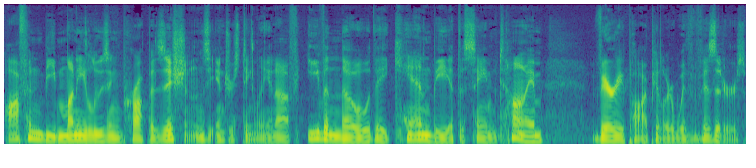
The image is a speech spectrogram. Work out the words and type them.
often be money losing propositions, interestingly enough, even though they can be at the same time very popular with visitors.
